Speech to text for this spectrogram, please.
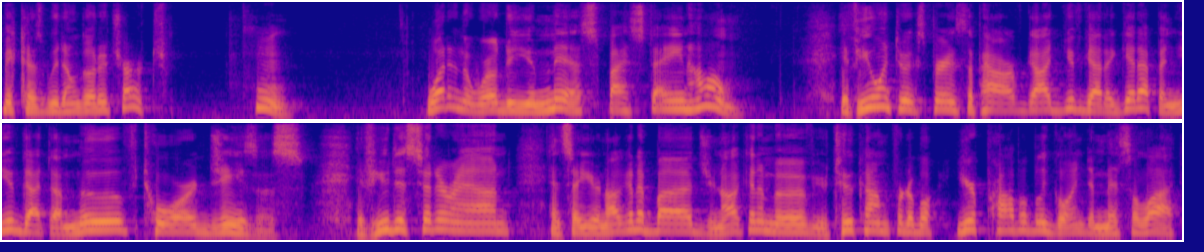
because we don't go to church. Hmm. What in the world do you miss by staying home? If you want to experience the power of God, you've got to get up and you've got to move toward Jesus. If you just sit around and say you're not going to budge, you're not going to move, you're too comfortable, you're probably going to miss a lot.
